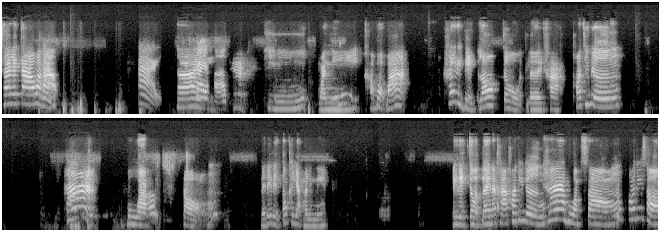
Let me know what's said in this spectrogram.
ใช่เลขเก้าอะค่ะ ใช่ใช่ ใช่ครับ ทีนี้วันนี้เขาบอกว่า ให้เด็กๆลอกโจทย์เลยค่ะ ข้อที่หนึ่งห้าบวกสองเดี๋ยวเด็กๆต้องขยับมาริมนี้ เด็กๆโจทย์เลยนะคะ ข้อที่หนึ่งห้าบวกสองข้อที่สอง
